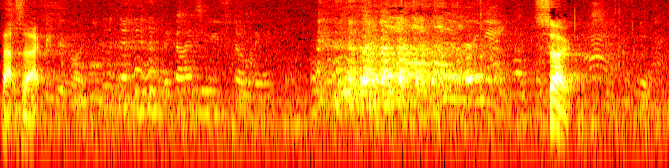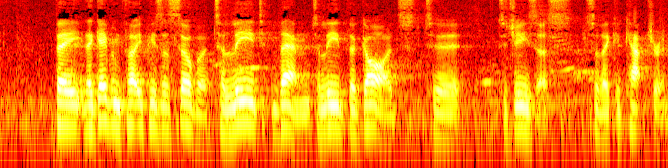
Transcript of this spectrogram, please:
That's Zach. So, they, they gave him 30 pieces of silver to lead them, to lead the guards to, to Jesus so they could capture him.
